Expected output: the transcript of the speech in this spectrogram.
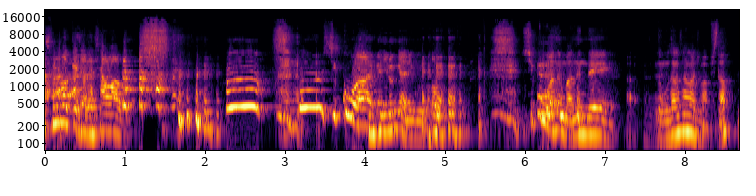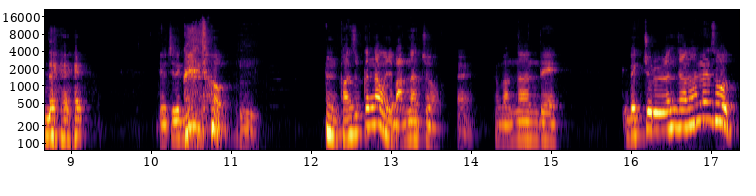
술 먹기 전에 샤워하고. 어, 씻고 와. 약간 이런 게 아니고. 어, 씻고 와는 맞는데, 너무 상상하지 맙시다. 네. 네, 어쨌든 그래서, 음, 관습 끝나고 이제 만났죠. 네. 그 만났는데, 맥주를 한잔 하면서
